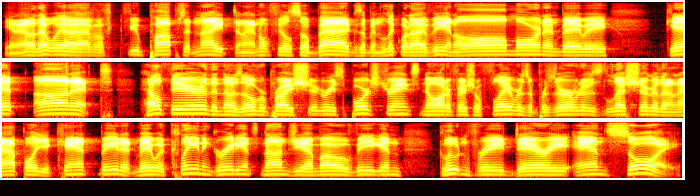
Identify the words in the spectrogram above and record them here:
You know, that way I have a few pops at night and I don't feel so bad because I've been liquid IVing all morning, baby. Get on it. Healthier than those overpriced sugary sports drinks, no artificial flavors or preservatives, less sugar than an apple. You can't beat it. Made with clean ingredients, non GMO, vegan, gluten free, dairy, and soy.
